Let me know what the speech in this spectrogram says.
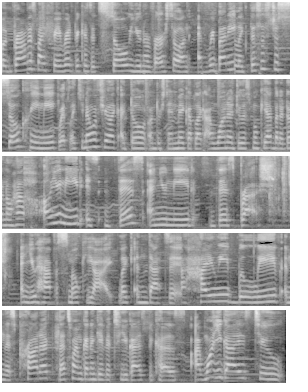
But brown is my favorite because it's so universal on everybody. Like this is just so creamy with like, you know, if you're like, I don't understand makeup, like I want to do a smoky eye, but I don't know how. All you need is this and you need this brush and you have a smoky eye like and that's it i highly believe in this product that's why i'm gonna give it to you guys because i want you guys to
